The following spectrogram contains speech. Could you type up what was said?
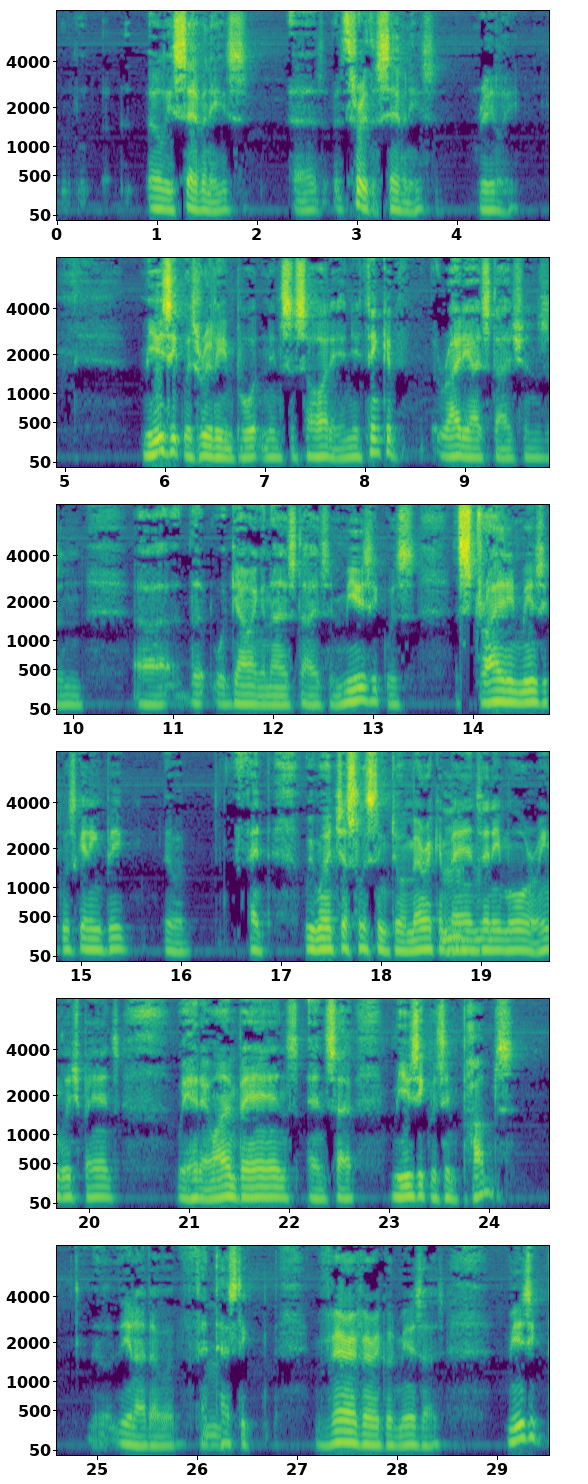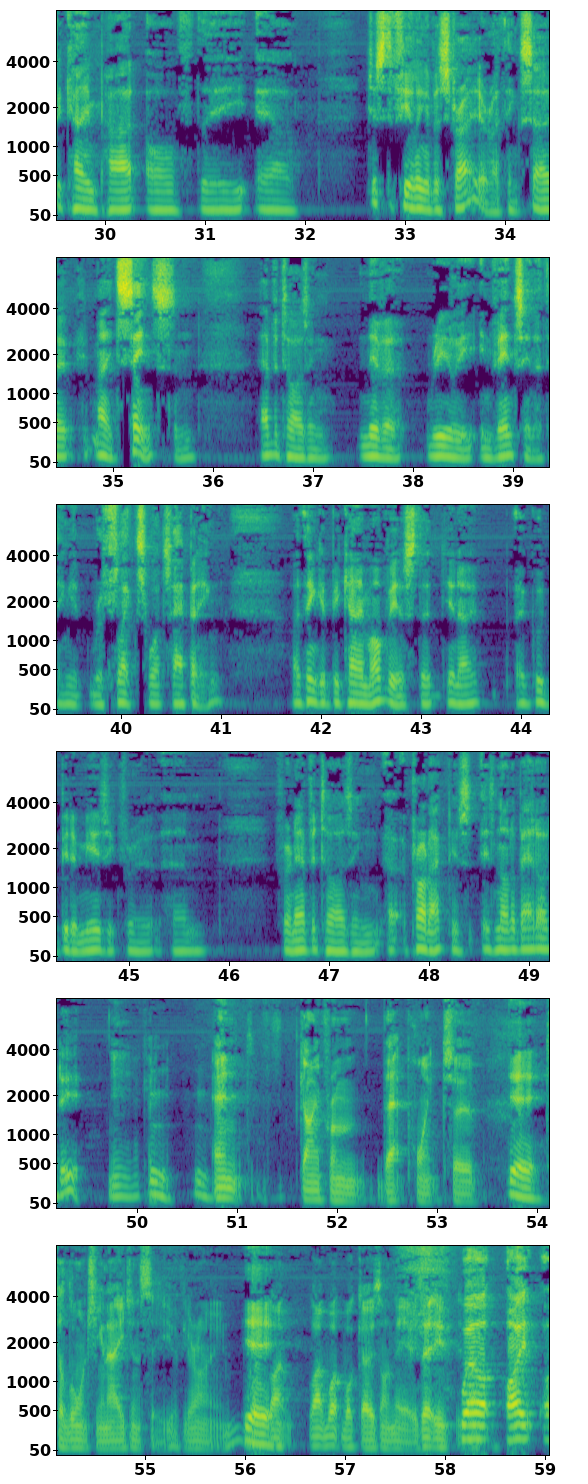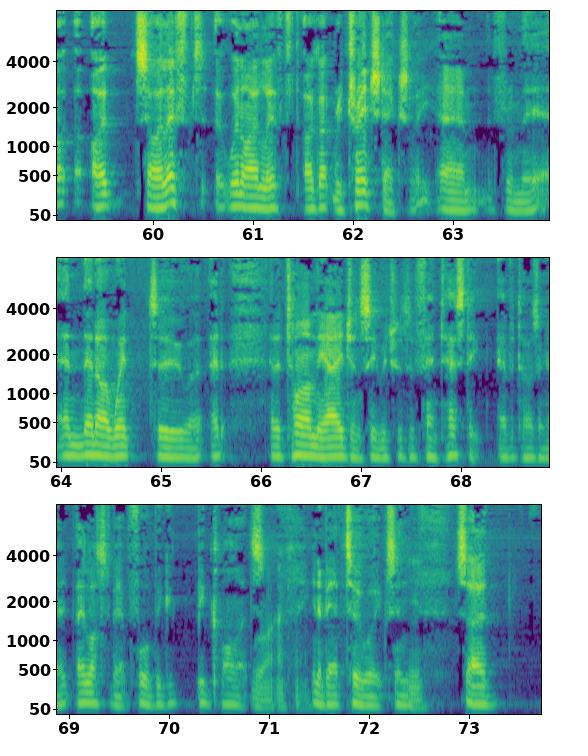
early seventies uh, through the seventies, really. Music was really important in society, and you think of radio stations and uh, that were going in those days, and music was Australian music was getting big. There were fant- we weren't just listening to American bands anymore or English bands. We had our own bands, and so music was in pubs you know, they were fantastic, very, very good musos. Music became part of the our just the feeling of Australia, I think. So it made sense, and advertising never really invents anything; it reflects what's happening. I think it became obvious that you know a good bit of music for um, for an advertising uh, product is is not a bad idea. yeah, okay. And going from that point to Yeah. to launching an agency of your own. Yeah. Like, like what, what goes on there? Is that, is, Well, I, I, I so I left when I left. I got retrenched actually um, from there, and then I went to uh, at, at a time the agency, which was a fantastic advertising. They lost about four big big clients Right, okay. in about two weeks, and Yeah. so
